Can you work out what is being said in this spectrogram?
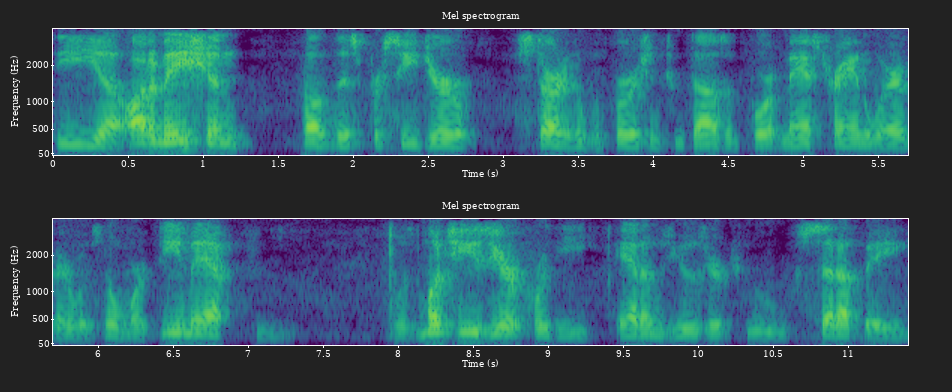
The uh, automation of this procedure started with version 2004 of Nastran where there was no more DMAP. It was much easier for the Adams user to set up a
